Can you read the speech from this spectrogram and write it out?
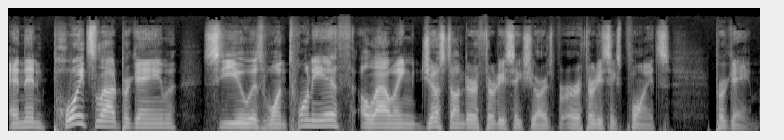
And then points allowed per game, CU is 120th, allowing just under 36 yards per, or 36 points per game.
